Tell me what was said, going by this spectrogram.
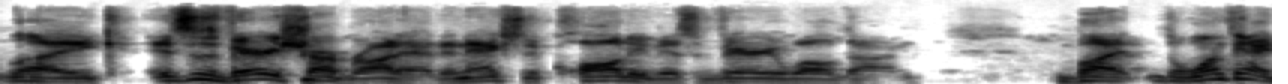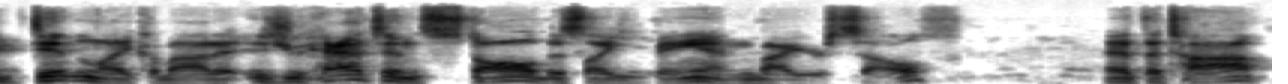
like, this is a very sharp broadhead, and actually the quality of it is very well done. But the one thing I didn't like about it is you had to install this like band by yourself at the top.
